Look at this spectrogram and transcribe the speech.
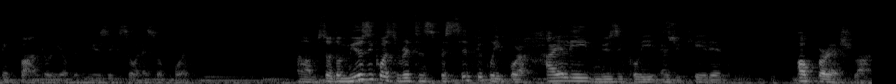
think fondly of the music, so on and so forth. Um, so the music was written specifically for a highly musically educated upper echelon.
